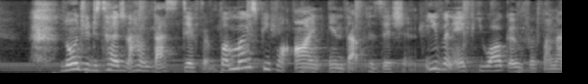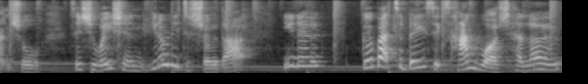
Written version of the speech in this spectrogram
Laundry detergent at home, that's different. But most people aren't in that position. Even if you are going through a financial situation, you don't need to show that. You know, go back to basics hand wash hello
